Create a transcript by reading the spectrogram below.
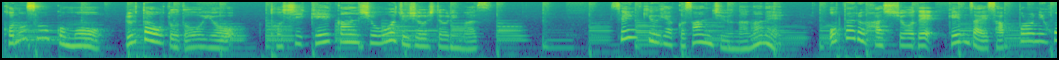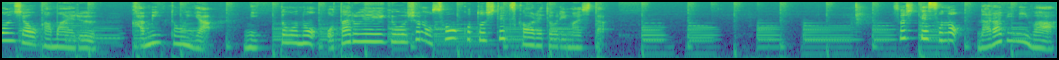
この倉庫もルタオと同様都市景観賞を受賞しております。1937年小樽発祥で現在札幌に本社を構える上問屋日東の小樽営業所の倉庫として使われておりました。そしてその並びには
